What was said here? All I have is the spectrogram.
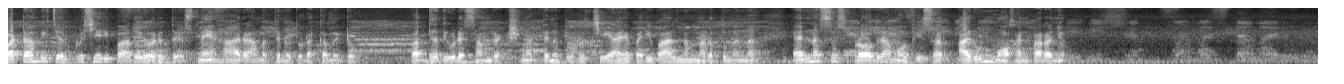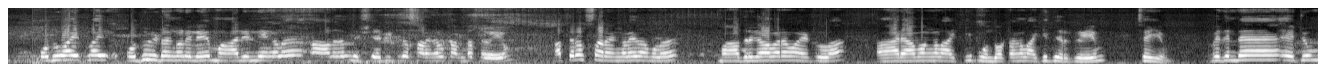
Pattambi Cherpulassery പാതയോരത്ത് സ്നേഹാരാമത്തിന് തുടക്കമിട്ടു. പദ്ധതിയുടെ സംരക്ഷണത്തിന് തുടർച്ചയായ പരിപാലനം നടത്തുമെന്ന് N S S programme officer Arun Mohan പറഞ്ഞു. പൊതുവായിട്ടുള്ള പൊതു ഇടങ്ങളിലെ മാലിന്യങ്ങൾ ആളുകൾ നിക്ഷേപിക്കുന്ന സ്ഥലങ്ങൾ കണ്ടെത്തുകയും അത്തരം സ്ഥലങ്ങളെ നമ്മൾ മാതൃകാപരമായിട്ടുള്ള ആരാമങ്ങളാക്കി പൂന്തോട്ടങ്ങളാക്കി തീർക്കുകയും ചെയ്യും. അപ്പം ഇതിന്റെ ഏറ്റവും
